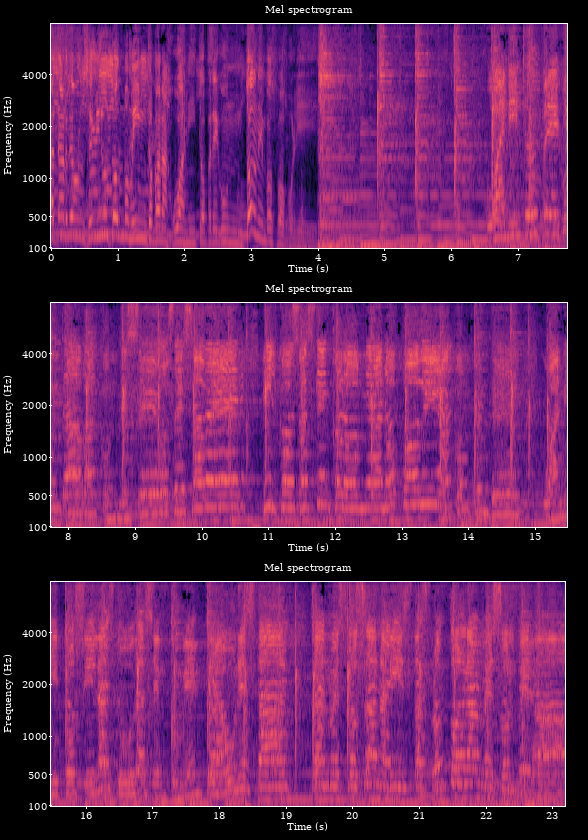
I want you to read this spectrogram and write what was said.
la tarde, 11 minutos, momento para Juanito Preguntón en Voz Populi. Juanito preguntaba con deseos de saber mil cosas que en Colombia no podía comprender. Juanito, si las dudas en tu mente aún están, ya nuestros analistas pronto las resolverán.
